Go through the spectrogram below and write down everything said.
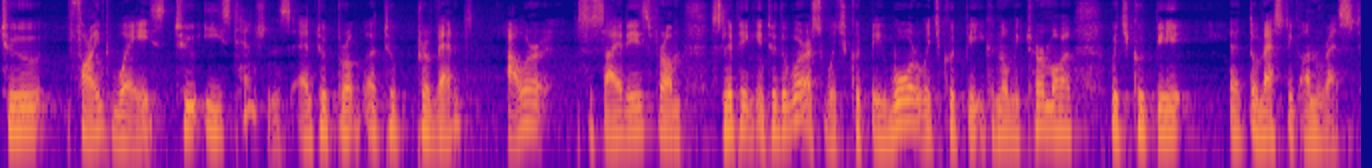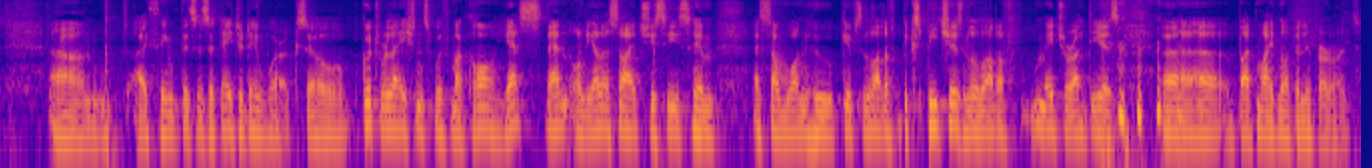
to find ways to ease tensions and to pro- uh, to prevent our societies from slipping into the worst, which could be war, which could be economic turmoil, which could be uh, domestic unrest. Um, I think this is a day to day work. So, good relations with Macron, yes. Then, on the other side, she sees him as someone who gives a lot of big speeches and a lot of major ideas, uh, but might not deliver on it.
